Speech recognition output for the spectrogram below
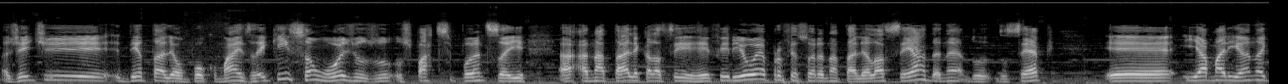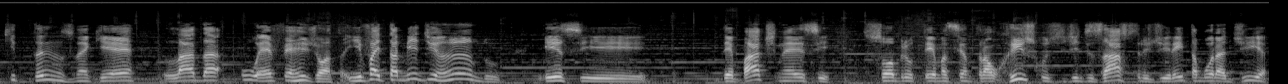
a gente detalhar um pouco mais aí quem são hoje os, os participantes aí. A, a Natália, que ela se referiu, é a professora Natália Lacerda, né, do, do CEP, é, e a Mariana Quitans, né, que é lá da UFRJ. E vai estar tá mediando esse debate, né, esse sobre o tema central riscos de desastres, direito à moradia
